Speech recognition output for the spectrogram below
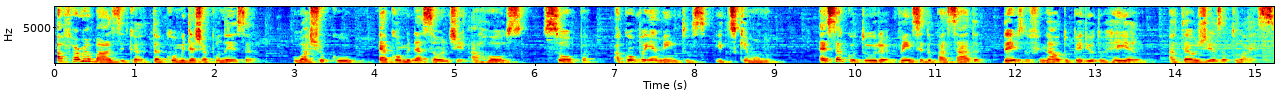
A forma básica da comida japonesa, o washoku, é a combinação de arroz, sopa, acompanhamentos e tsukemono. Essa cultura vem sendo passada desde o final do período Heian até os dias atuais.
